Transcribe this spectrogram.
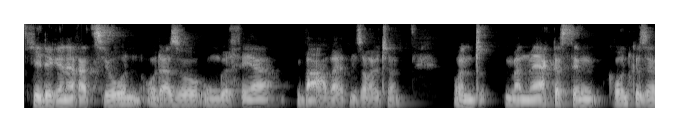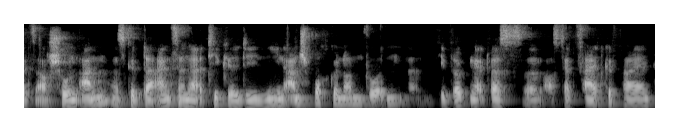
jede Generation oder so ungefähr überarbeiten sollte. Und man merkt es dem Grundgesetz auch schon an. Es gibt da einzelne Artikel, die nie in Anspruch genommen wurden. Die wirken etwas äh, aus der Zeit gefallen.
